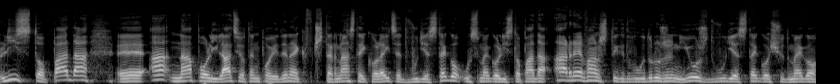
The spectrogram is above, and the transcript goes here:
listopada, e, a Napoli Napoli Lazio ten pojedynek w 14 kolejce 28 listopada, a rewanż tych dwóch drużyn już 27 e,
